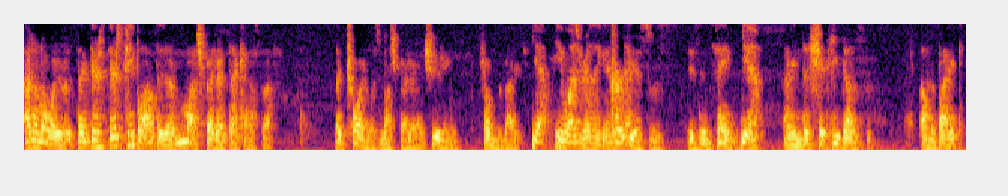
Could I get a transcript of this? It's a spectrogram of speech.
I don't know what it was. Like, there's there's people out there that are much better at that kind of stuff. Like Troy was much better at shooting from the bike. yeah, he was really good. Curtius was is insane. Yeah, I mean, the shit he does on the bike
